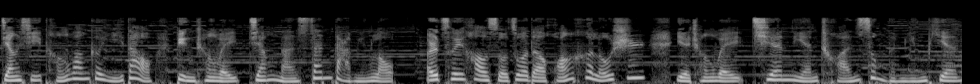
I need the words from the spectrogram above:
江西滕王阁一道并称为江南三大名楼。而崔颢所作的《黄鹤楼》诗也成为千年传颂的名篇。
